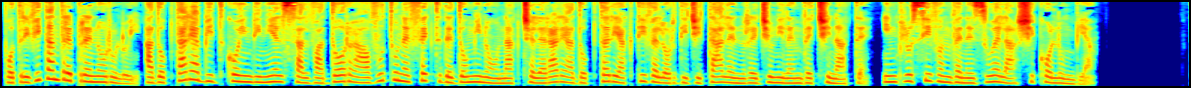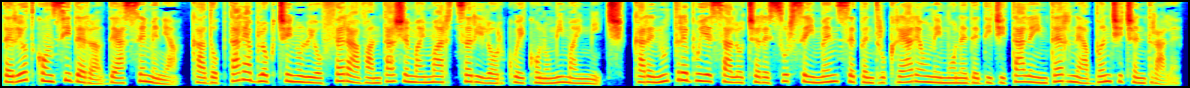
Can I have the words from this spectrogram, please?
Potrivit antreprenorului, adoptarea Bitcoin din El Salvador a avut un efect de domino în accelerarea adoptării activelor digitale în regiunile învecinate, inclusiv în Venezuela și Columbia. Teriot consideră, de asemenea, că adoptarea blockchain-ului oferă avantaje mai mari țărilor cu economii mai mici, care nu trebuie să aloce resurse imense pentru crearea unei monede digitale interne a băncii centrale.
